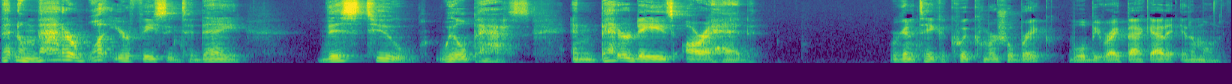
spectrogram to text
that no matter what you're facing today, this too will pass and better days are ahead. We're going to take a quick commercial break. We'll be right back at it in a moment.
